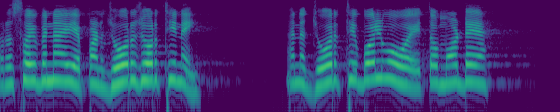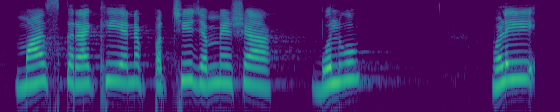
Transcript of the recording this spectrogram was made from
રસોઈ બનાવીએ, પણ જોર જોરથી નહીં. અને જોરથી બોલવું હોય તો મોઢે માસ્ક રાખી અને પછી જ હંમેશા બોલવું. વળી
